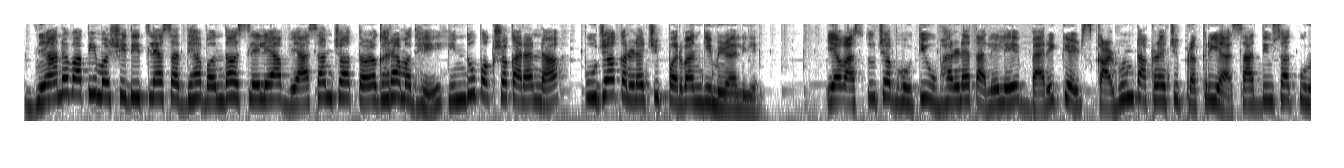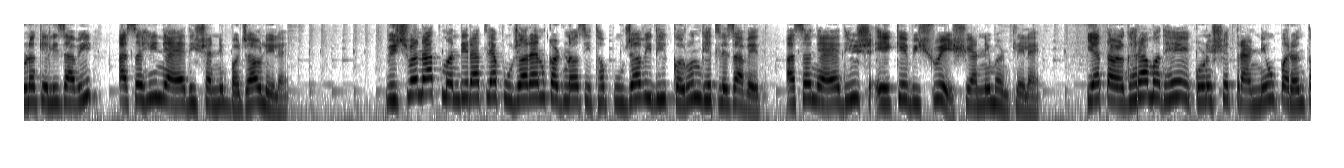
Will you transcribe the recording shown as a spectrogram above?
ज्ञानवापी मशिदीतल्या सध्या बंद असलेल्या व्यासांच्या तळघरामध्ये हिंदू पक्षकारांना पूजा करण्याची परवानगी मिळाली आहे. या वास्तूच्या भोवती उभारण्यात आलेले बॅरिकेड्स काढून टाकण्याची प्रक्रिया सात दिवसात पूर्ण केली जावी असंही न्यायाधीशांनी बजावलेलं आहे. विश्वनाथ मंदिरातल्या पुजाऱ्यांकडनंच इथं पूजाविधी करून घेतले जावेत असं न्यायाधीश ए के विश्वेश यांनी म्हटलेलं आहे. या तळघरामध्ये एकोणीसशे त्र्याण्णव पर्यंत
